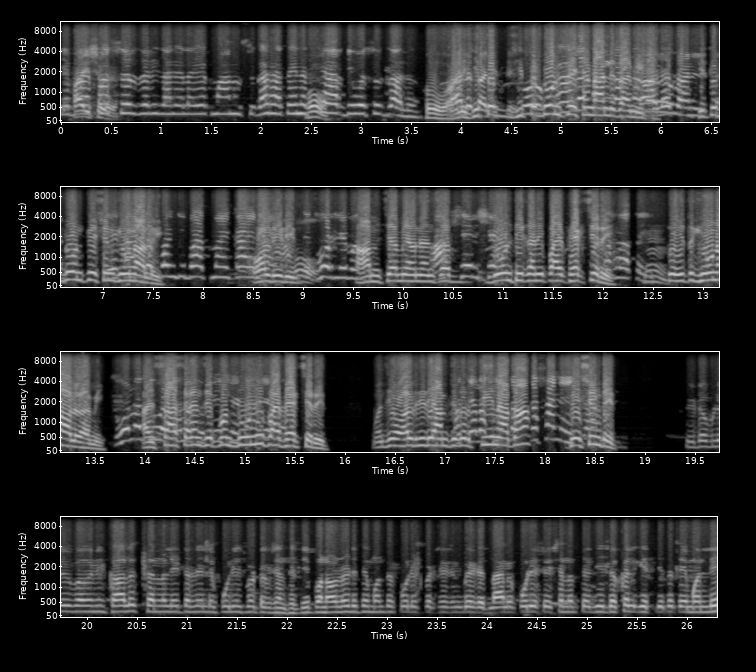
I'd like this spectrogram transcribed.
ते हा आहे. सर्जरी झालेला एक माणूस घरात आहे ना हो. चार दिवसच झालं हो आणि दोन पेशंट आणलेत आम्ही इथं दोन पेशंट घेऊन काय आलोय सरपंची बात नाही काय Already. नाही. आमचे थोरले बघ. आमच्या मेहण्यांचा अक्षरशः दोन ठिकाणी पाय फ्रॅक्चर आहे घरात आहे. हम्म. तो इथं घेऊन आलोय आम्ही दोनच आणि दिवस झाले सासऱ्यांचे तो पण patient दोन्ही पाय. फ्रॅक्चर आहेत म्हणजे ऑलरेडी आमच्याकडे त्याला तीन स्वतः आता कसा न्यायचा? पेशंट आहेत पीडब्ल्यू विभागाने कालच त्यांना लेटर दिले पोलीस प्रोटेक्शनसाठी पण ऑलरेडी ते म्हणतात पोलीस प्रोटेक्शन भेटत नाही आम्ही पोलीस स्टेशनला त्याची दखल घेतली तर ते म्हणले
